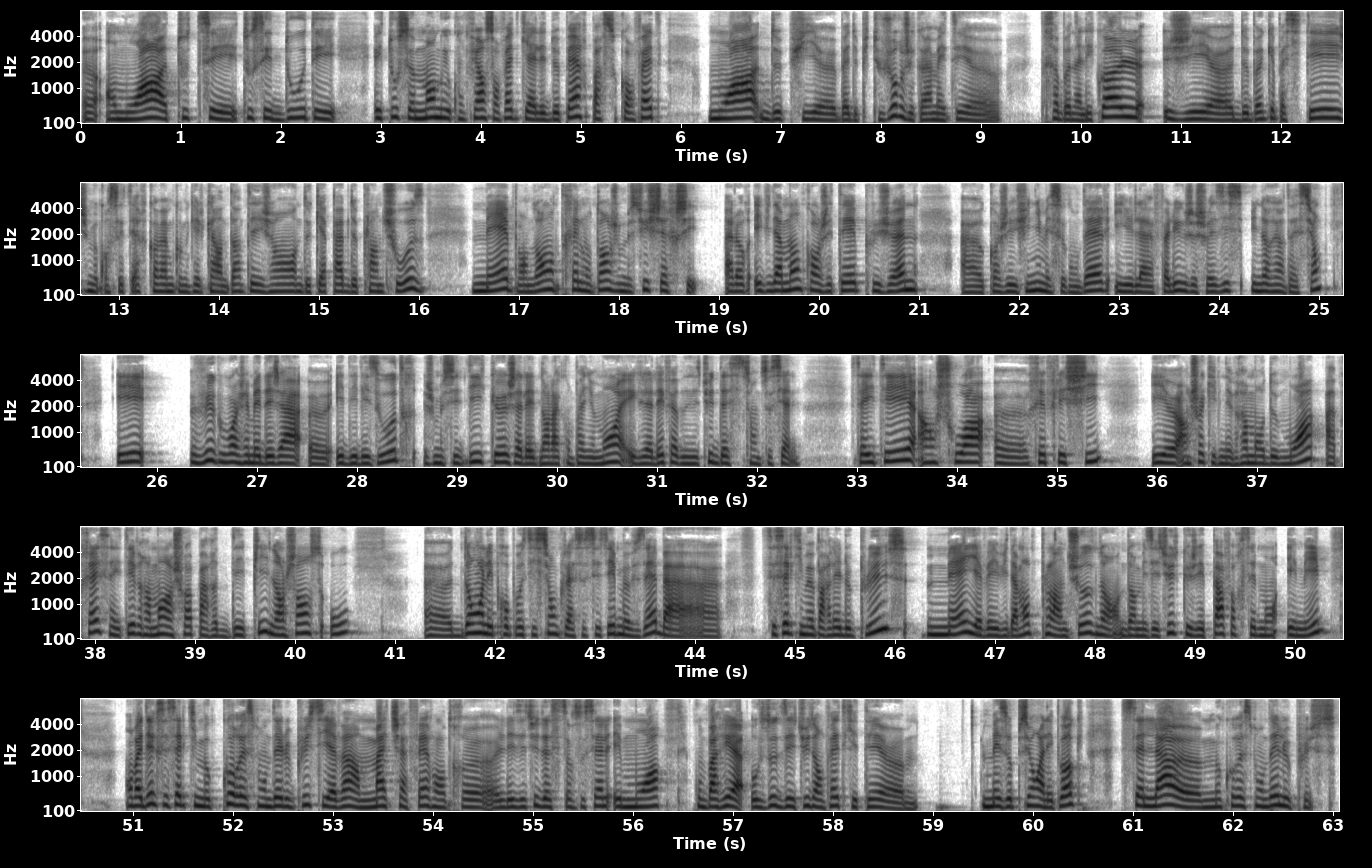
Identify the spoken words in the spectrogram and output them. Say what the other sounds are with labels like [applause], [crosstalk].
en moi, toutes ces, tous ces doutes et, et, tout ce manque de confiance, en fait, qui allait de pair parce qu'en fait, moi, depuis, euh, bah, depuis toujours, j'ai quand même été euh, très bonne à l'école, j'ai euh, de bonnes capacités, je me considère quand même comme quelqu'un d'intelligent, de capable de plein de choses, mais pendant très longtemps, je me suis cherchée. Alors évidemment, quand j'étais plus jeune, quand j'ai fini mes secondaires, il a fallu que je choisisse une orientation. Et vu que moi j'aimais déjà aider les autres, je me suis dit que j'allais être dans l'accompagnement et que j'allais faire des études d'assistante sociale. Ça a été un choix réfléchi et euh, un choix qui venait vraiment de moi. Après, ça a été vraiment un choix par dépit, dans le sens où, euh, dans les propositions que la société me faisait, bah, c'est celle qui me parlait le plus, mais il y avait évidemment plein de choses dans, mes études que j'ai pas forcément aimées. On va dire que c'est celle qui me correspondait le plus s'il y avait un match à faire entre euh, les études d'assistance sociale et moi, comparé aux autres études en fait qui étaient mes options à l'époque. Celle-là me correspondait le plus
